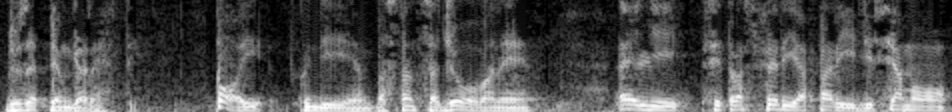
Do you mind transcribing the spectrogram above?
Giuseppe Ungaretti. Poi, quindi abbastanza giovane, egli si trasferì a Parigi, siamo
